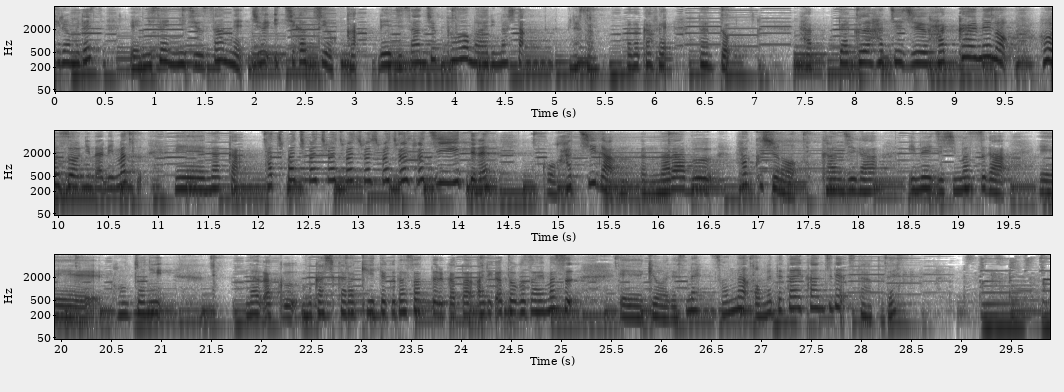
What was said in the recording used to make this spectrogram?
ひろみです、え、2023年11月4日0時30分を回りました。皆さん和田カフェなんと888回目の放送になります、えー、なんかパチパチパチパチパチパチパチパチパチってねこう8が並ぶ拍手の感じがイメージしますが、えー、本当に長く昔から聞いてくださってる方ありがとうございます、えー、今日はですねそんなおめでたい感じでスタートです。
